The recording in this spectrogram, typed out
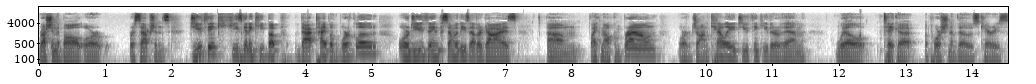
rushing the ball or receptions do you think he's going to keep up that type of workload or do you think some of these other guys um, like Malcolm Brown or John Kelly? Do you think either of them will take a, a portion of those carries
